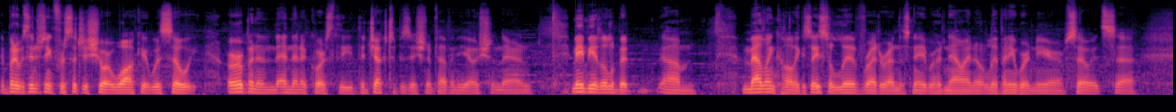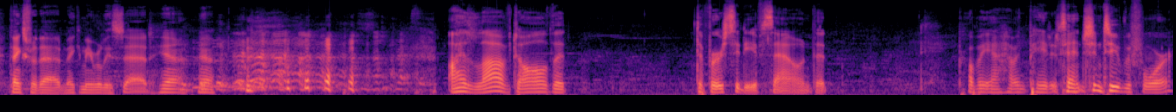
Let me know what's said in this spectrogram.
but it was interesting for such a short walk. It was so urban, and, and then of course the, the juxtaposition of having the ocean there, and maybe a little bit um, melancholy because I used to live right around this neighborhood. Now I don't live anywhere near, so it's uh, thanks for that, making me really sad. Yeah, yeah. I loved all the diversity of sound that probably I haven't paid attention to before.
